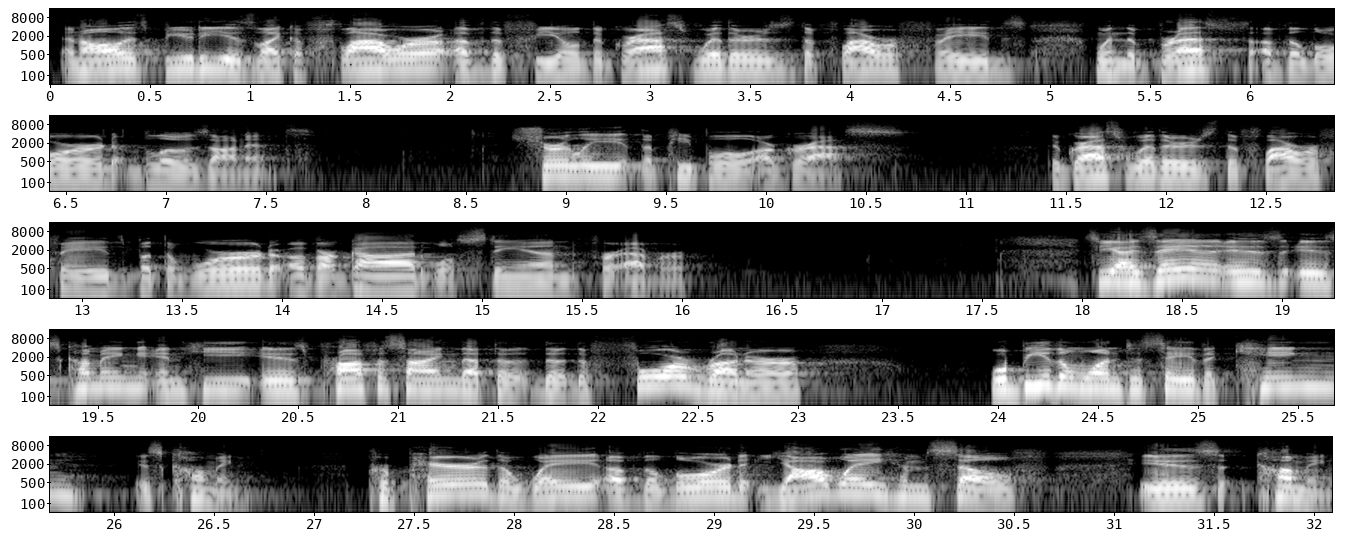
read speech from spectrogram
and all its beauty is like a flower of the field. The grass withers, the flower fades when the breath of the Lord blows on it. Surely the people are grass. The grass withers, the flower fades, but the word of our God will stand forever. See, Isaiah is, is coming and he is prophesying that the, the, the forerunner will be the one to say, The king is coming. Prepare the way of the Lord. Yahweh himself is coming.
